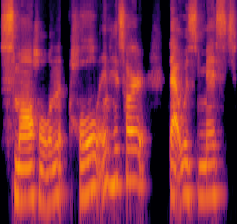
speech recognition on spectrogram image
small hole hole in his heart that was missed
